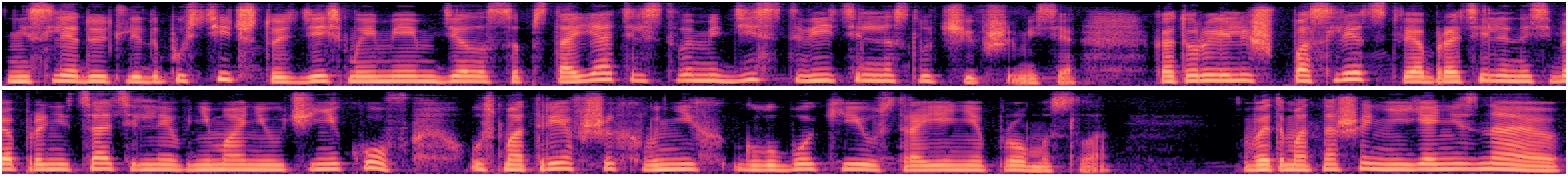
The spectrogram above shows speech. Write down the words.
Не следует ли допустить, что здесь мы имеем дело с обстоятельствами, действительно случившимися, которые лишь впоследствии обратили на себя проницательное внимание учеников, усмотревших в них глубокие устроения промысла? В этом отношении я не знаю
